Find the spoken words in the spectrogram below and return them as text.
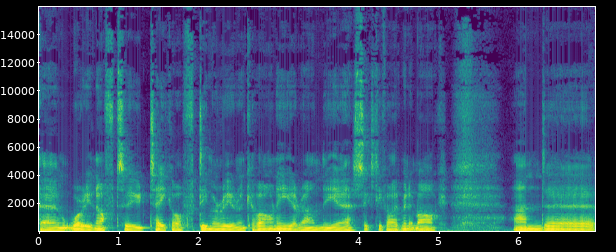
um, worried enough to take off Di Maria and Cavani around the uh, sixty-five minute mark, and uh,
